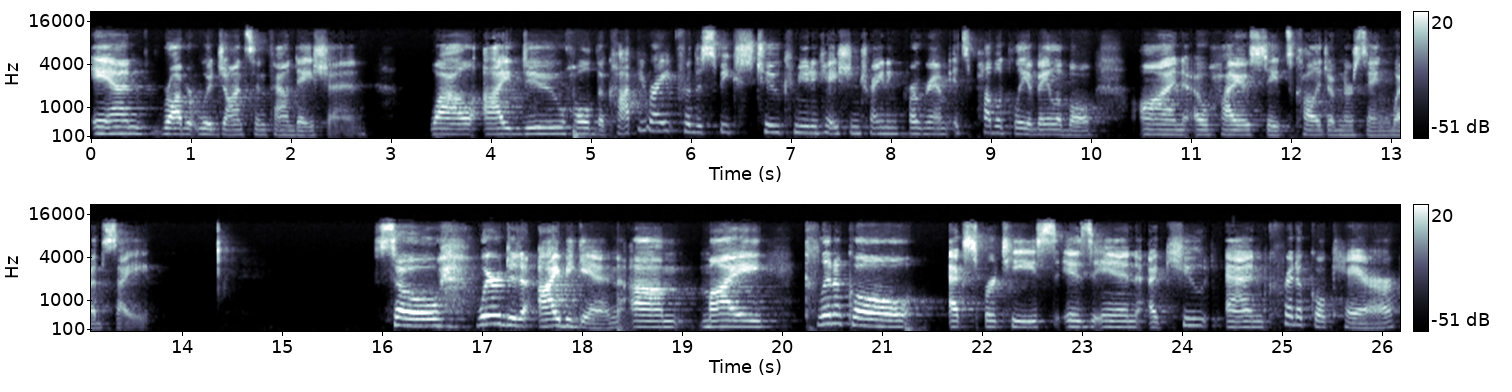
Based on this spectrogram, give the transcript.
and Robert Wood Johnson Foundation. While I do hold the copyright for the SPEACS 2 Communication Training Program, it's publicly available on Ohio State's College of Nursing website. So, where did I begin? Um, my clinical expertise is in acute and critical care.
